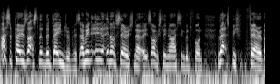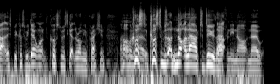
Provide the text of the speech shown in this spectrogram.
I suppose that's the, the danger of this. I mean, in, in on a serious note, it's obviously nice and good fun. Let's be fair about this because we don't want customers to get the wrong impression. Oh, Cust- no. Customers are not allowed to do that. Definitely not. No,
